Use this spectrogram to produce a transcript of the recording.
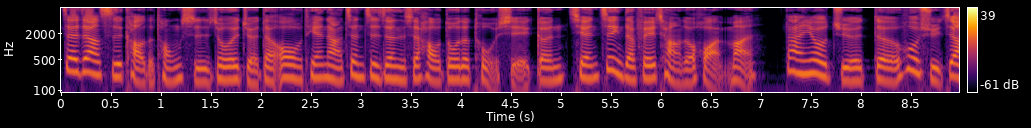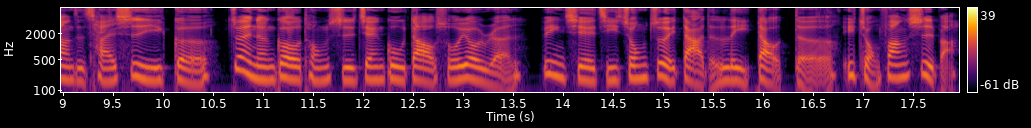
在这样思考的同时，就会觉得哦天哪，政治真的是好多的妥协跟前进的非常的缓慢。但又觉得，或许这样子才是一个最能够同时兼顾到所有人，并且集中最大的力道的一种方式吧。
